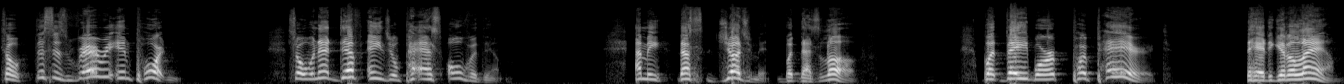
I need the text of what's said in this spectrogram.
So this is very important. So when that death angel passed over them, I mean, that's judgment, but that's love. But they were prepared. They had to get a lamb.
